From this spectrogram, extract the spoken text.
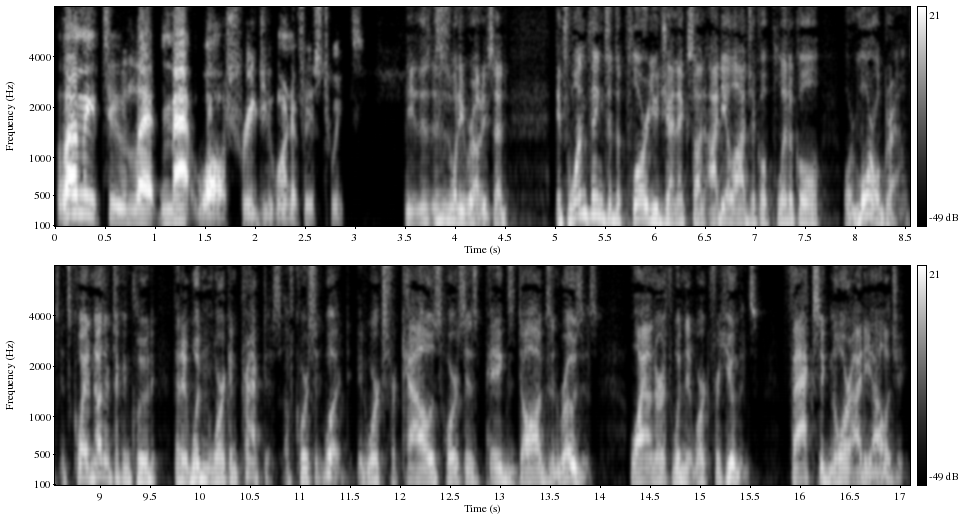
Allow me to let Matt Walsh read you one of his tweets. This is what he wrote. He said, It's one thing to deplore eugenics on ideological, political, or moral grounds. It's quite another to conclude that it wouldn't work in practice. Of course it would. It works for cows, horses, pigs, dogs, and roses. Why on earth wouldn't it work for humans? Facts ignore ideology.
